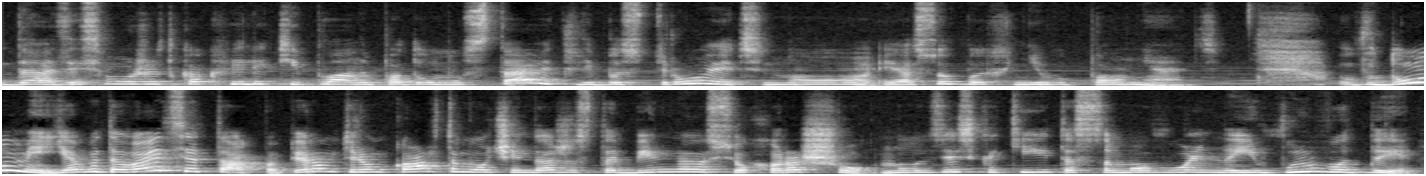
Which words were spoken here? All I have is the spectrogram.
Да, здесь может как великие планы по дому ставить, либо строить, но и особо их не выполнять. В доме я бы давайте так, по первым трем картам очень даже стабильно все хорошо. Но вот здесь какие-то самовольные выводы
